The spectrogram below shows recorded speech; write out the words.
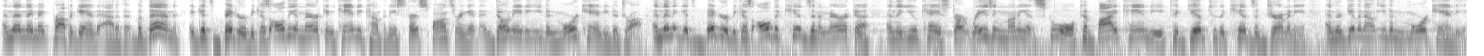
and then they make propaganda out of it. But then it gets bigger because all the American candy companies start sponsoring it and donating even more candy to drop. And then it gets bigger because all the kids in America and the UK start raising money at school to buy candy to give to the kids of Germany. And they're giving out even more candy.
